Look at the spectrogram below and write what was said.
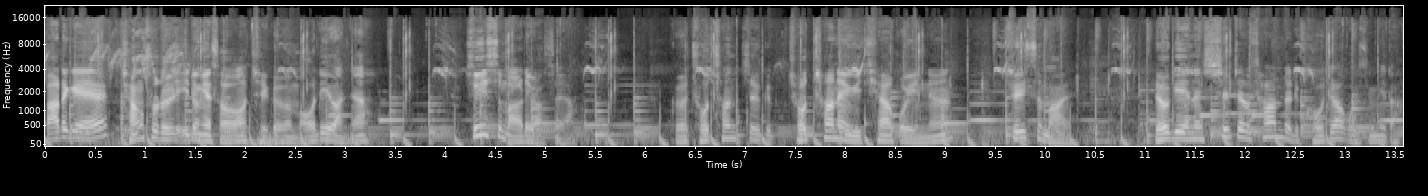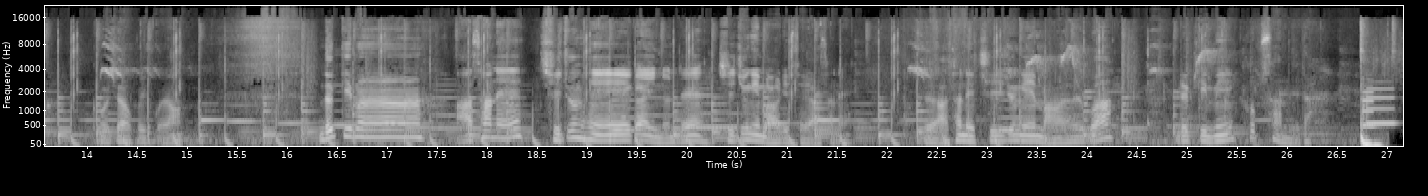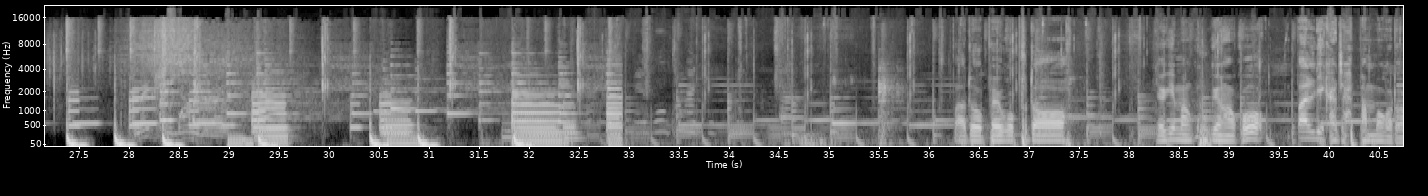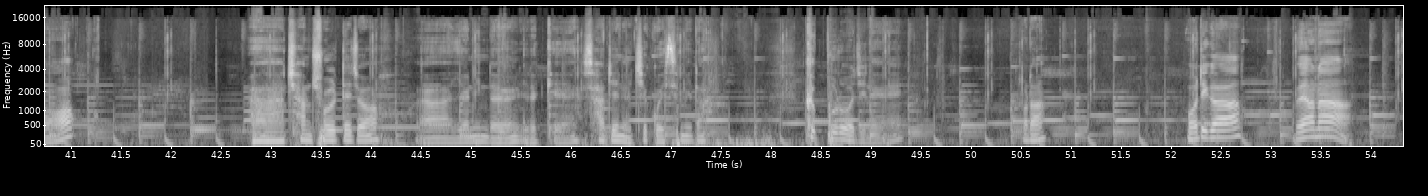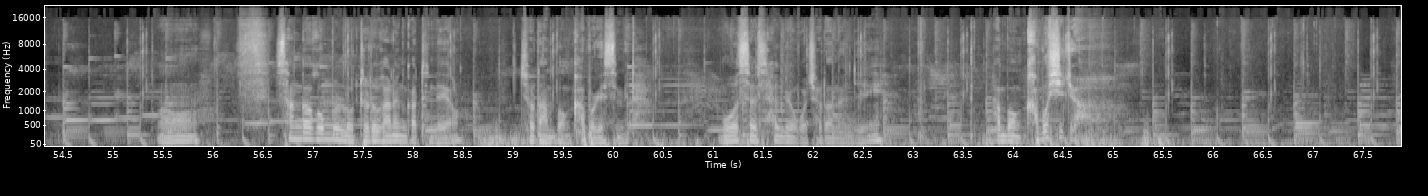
빠르게 장소를 이동해서 지금 어디에 왔냐? 스위스 마을에 왔어요. 그 조천 쪽 조천에 위치하고 있는 스위스 마을. 여기에는 실제로 사람들이 거주하고 있습니다. 거주하고 있고요. 느낌은 아산에 지중해가 있는데 지중해 마을이 있어요. 아산에. 그 아산의 지중해 마을과 느낌이 흡사합니다. 나도 배고프다. 여기만 구경하고 빨리 가자 밥 먹으러. 아 참 좋을 때죠. 아 연인들 이렇게 사진을 찍고 있습니다. 급 부러워지네. 어라? 어디가? 왜 안 와? 어 상가 건물로 들어가는 것 같은데요. 저도 한번 가보겠습니다. 무엇을 살려고 저러는지 한번 가보시죠.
